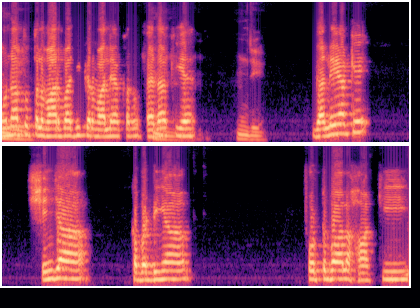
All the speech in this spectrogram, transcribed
ਉਹਨਾਂ। ਤੋਂ ਤਲਵਾਰਬਾਜ਼ੀ ਕਰਵਾ ਲਿਆ ਕਰੋ। ਫਾਇਦਾ ਕੀ ਹੈ? ਜੀ। ਗੱਲ ਇਹ ਆ ਕਿ ਛਿੰਝਾਂ ਕਬੱਡੀਆਂ ਫੁੱਟਬਾਲ ਹਾਕੀ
